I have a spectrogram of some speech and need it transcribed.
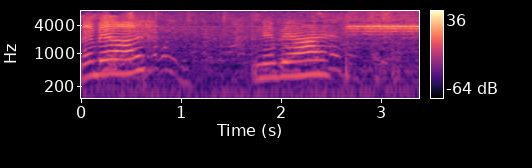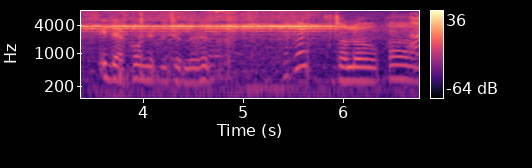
নেবে আয় নেবে আয় এই দেখো, নেবে, চলে গেল চলো আয়।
